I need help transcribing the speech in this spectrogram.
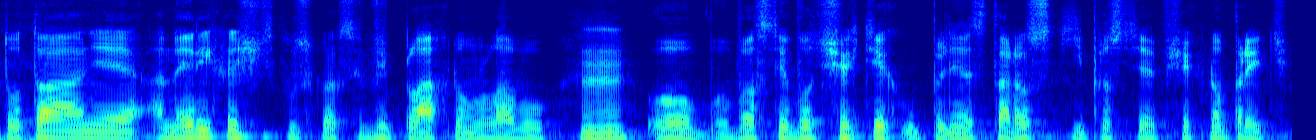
totálně a nejrychlejší způsob, jak si vypláchnout hlavu hmm. o, vlastně od všech těch úplně starostí, prostě všechno pryč.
